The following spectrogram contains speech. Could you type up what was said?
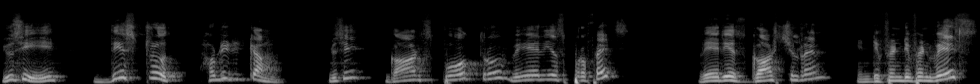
you see, this truth, how did it come? You see, God spoke through various prophets, various God's children in different, different ways.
